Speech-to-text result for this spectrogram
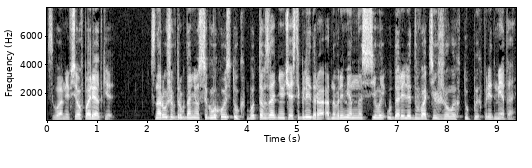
«С вами все в порядке?» Снаружи вдруг донесся глухой стук, будто в заднюю часть глидера одновременно с силой ударили два тяжелых тупых предмета,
